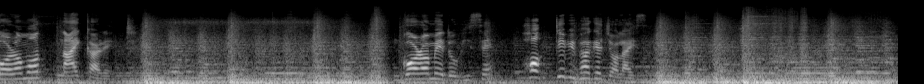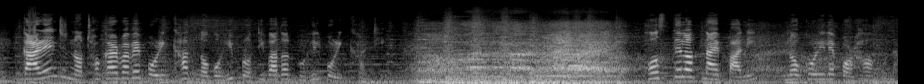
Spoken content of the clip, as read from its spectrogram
গৰমত নাই কাৰেণ্ট। গৰমে দহিছে শক্তি বিভাগে জ্বলাইছে। কাৰেণ্ট নথকাৰ বাবে পৰীক্ষাত নবহি প্ৰতিবাদত বহিল পৰীক্ষাৰ্থী। হোষ্টেলত নাই পানী নকৰিলে পঢ়া শুনা।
